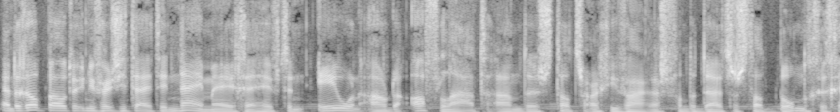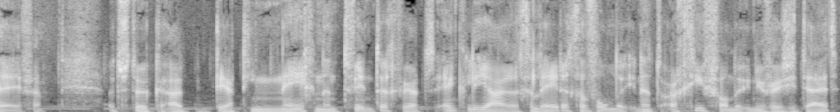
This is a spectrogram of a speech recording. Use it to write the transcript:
En de Radboud Universiteit in Nijmegen heeft een eeuwenoude aflaat aan de stadsarchivaris van de Duitse stad Bonn gegeven. Het stuk uit 1329 werd enkele jaren geleden gevonden in het archief van de universiteit.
